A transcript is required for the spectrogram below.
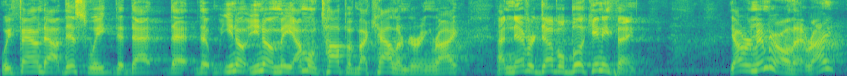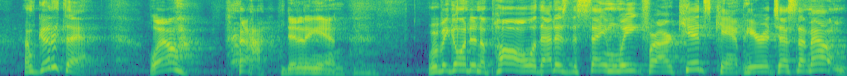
we found out this week that, that, that, that, you know, you know me, I'm on top of my calendaring, right? I never double book anything. Y'all remember all that, right? I'm good at that. Well, did it again. We'll be going to Nepal. Well, that is the same week for our kids' camp here at Chestnut Mountain.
